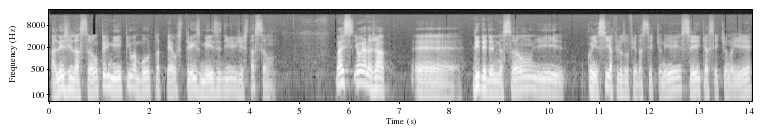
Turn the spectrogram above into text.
a legislação permite o aborto até os três meses de gestação. Mas eu era já é, líder de denominação e conheci a filosofia da Setionê, sei que a Setionoye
